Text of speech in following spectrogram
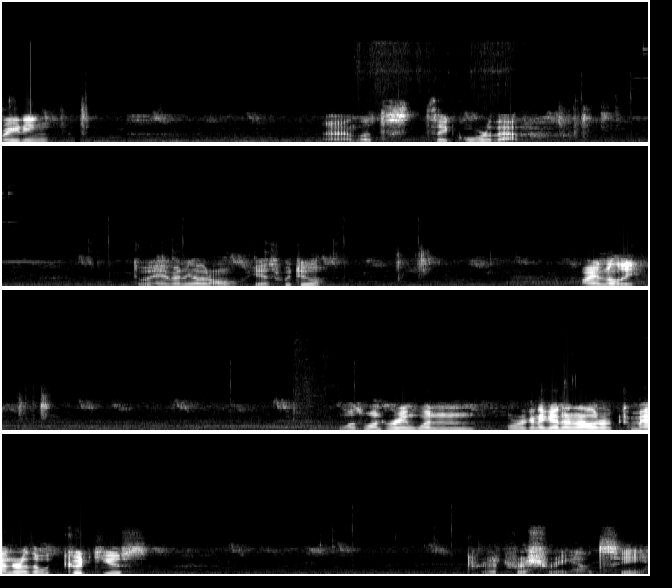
Rating. And let's take over that. Do we have any other? Oh, yes, we do. Finally. Was wondering when we're gonna get another commander that we could use. Treasury, let's see.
